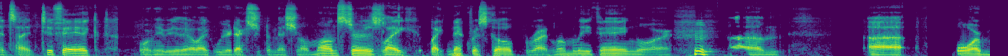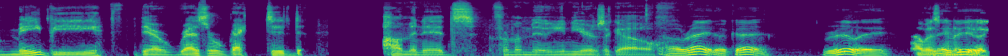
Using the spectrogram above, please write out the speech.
and scientific. Or maybe they're like weird extra-dimensional monsters, like like Necroscope, Brian Lumley thing, or um, uh, or maybe they're resurrected hominids from a million years ago. All right. Okay. Really? I was gonna do a,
